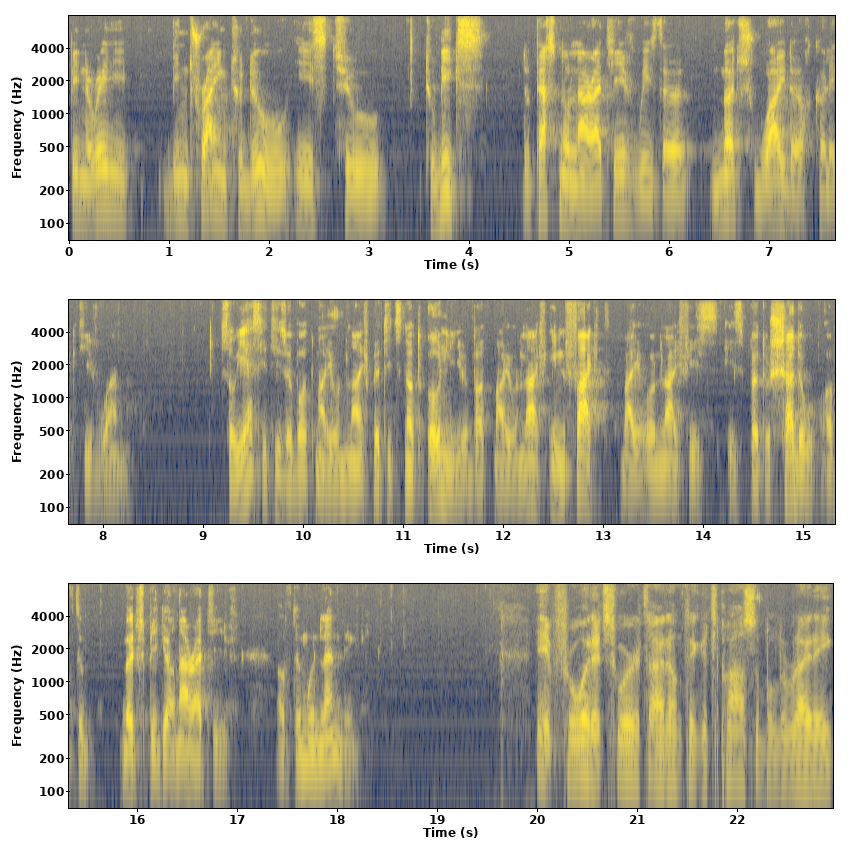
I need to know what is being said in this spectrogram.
been really been trying to do is to to mix the personal narrative with a much wider collective one. So yes, it is about my own life, but it's not only about my own life. In fact, my own life is is but a shadow of the much bigger narrative of the moon landing for what it's worth, I don't think it's possible to write a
